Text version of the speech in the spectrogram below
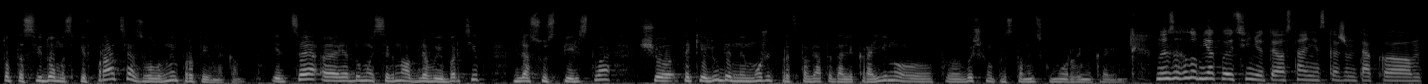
Тобто свідома співпраця з головним противником. І це, е, я думаю, сигнал для виборців, для суспільства, що такі люди не можуть представляти далі країну в вищому представницькому органі країни. Ну і загалом, як ви оцінюєте останні, скажімо так, е, е,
